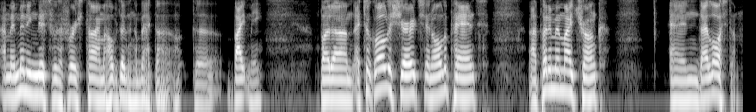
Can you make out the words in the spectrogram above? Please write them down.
I'm admitting this for the first time. I hope it doesn't come back to, to bite me. But um, I took all the shirts and all the pants, I put them in my trunk, and I lost them.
